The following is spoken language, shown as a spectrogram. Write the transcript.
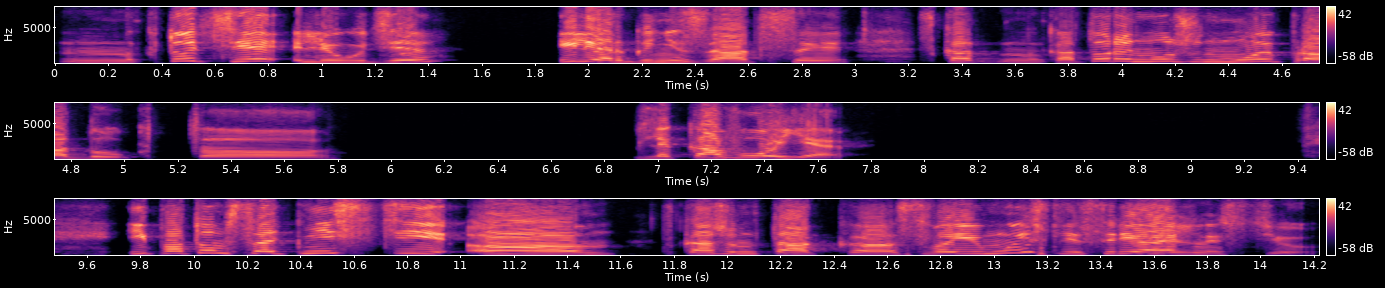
кто те люди или организации, которые нужен мой продукт, э, для кого я. И потом соотнести, э, скажем так, свои мысли с реальностью.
